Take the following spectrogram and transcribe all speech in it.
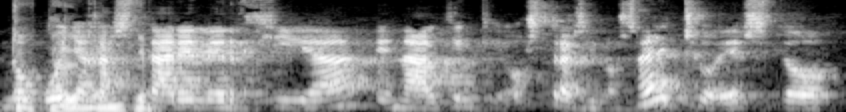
No voy a gastar energía en alguien que, ostras, y nos ha hecho esto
